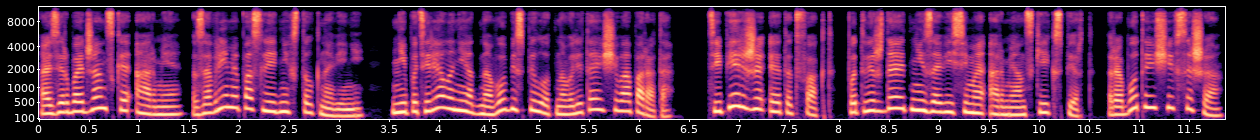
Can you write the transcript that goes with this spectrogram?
азербайджанская армия за время последних столкновений не потеряла ни одного беспилотного летающего аппарата. Теперь же этот факт подтверждает независимый армянский эксперт, работающий в США.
